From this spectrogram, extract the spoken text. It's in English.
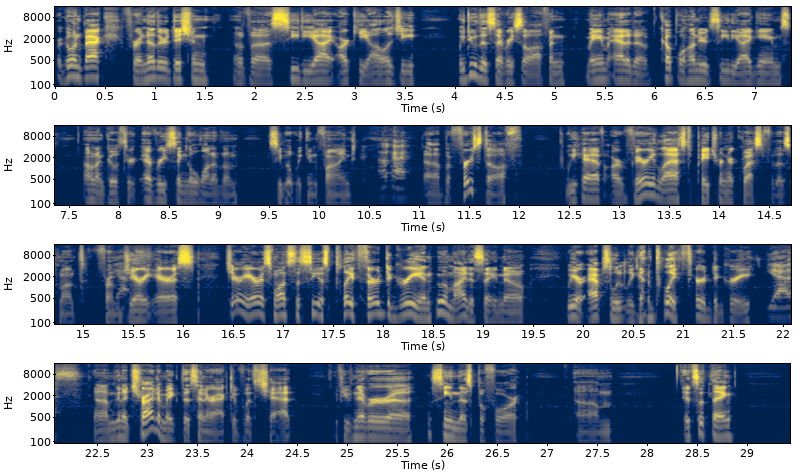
We're going back for another edition of uh, CDI Archaeology. We do this every so often. Mame added a couple hundred CDI games. I want to go through every single one of them, see what we can find. okay. Uh, but first off, we have our very last patron request for this month from Yes. Jerry Eris. Jerry Eris wants to see us play Third Degree, and who am I to say no? We are absolutely going to play Third Degree. Yes. Uh, I'm going to try to make this interactive with chat. If you've never uh, seen this before, um, it's a thing.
